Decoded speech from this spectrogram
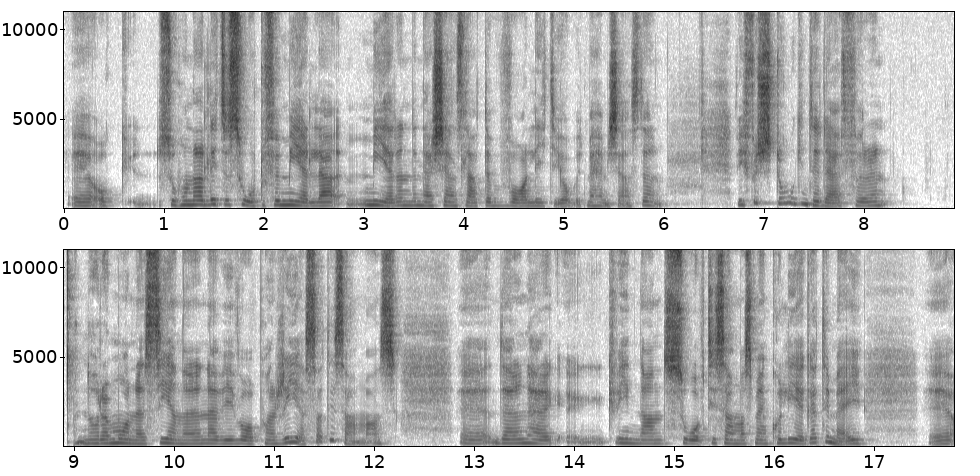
Eh, och, så hon hade lite svårt att förmedla mer än den här känslan att det var lite jobbigt med hemtjänsten. Vi förstod inte det där förrän några månader senare när vi var på en resa tillsammans. Eh, där den här kvinnan sov tillsammans med en kollega till mig. Eh,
